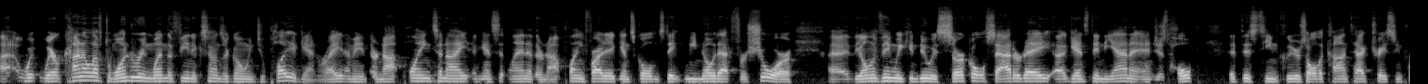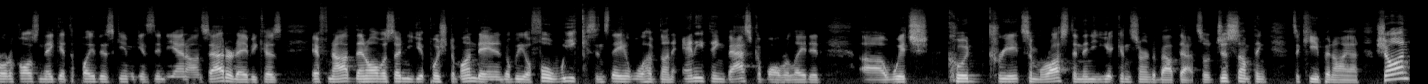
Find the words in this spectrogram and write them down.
Uh, we're we're kind of left wondering when the Phoenix Suns are going to play again, right? I mean, they're not playing tonight against Atlanta. They're not playing Friday against Golden State. We know that for sure. Uh, the only thing we can do is circle Saturday against Indiana and just hope that this team clears all the contact tracing protocols and they get to play this game against Indiana on Saturday. Because if not, then all of a sudden you get pushed to Monday and it'll be a full week since they will have done anything basketball related, uh, which could create some rust, and then you get concerned about that. So just something to keep an eye on. Sean,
